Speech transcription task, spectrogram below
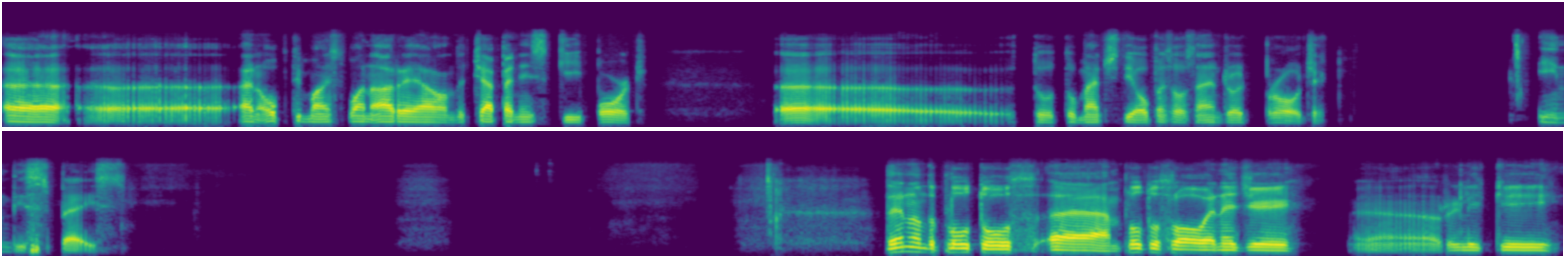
uh, uh and optimized one area on the Japanese keyboard uh, to, to match the open source Android project in this space. Then on the Bluetooth, um, Bluetooth low energy, uh, really key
